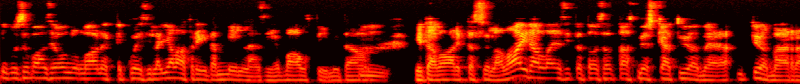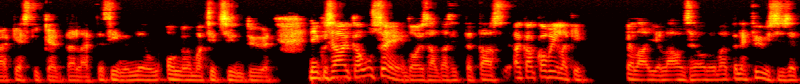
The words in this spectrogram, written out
niinku se vaan se ongelma on, että kun ei sillä jalat riitä millään siihen vauhtiin, mitä, on, mm. mitä vaadittaisiin sillä laidalla, ja sitten toisaalta taas myöskään työmäärää, työmäärää keskikentällä, että siinä ne ongelmat sitten syntyy. Et, niin kuin se aika usein toisaalta sitten taas, aika kovillakin pelaajilla on se ongelma, että ne fyysiset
